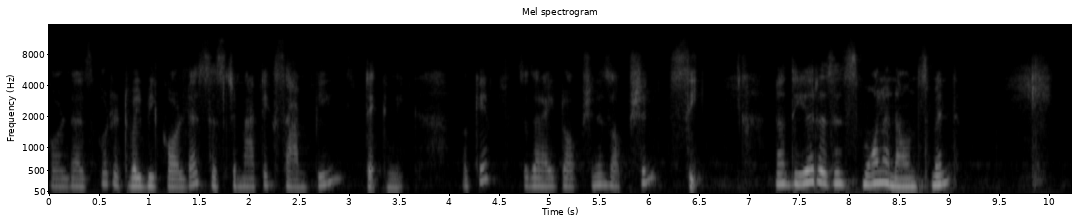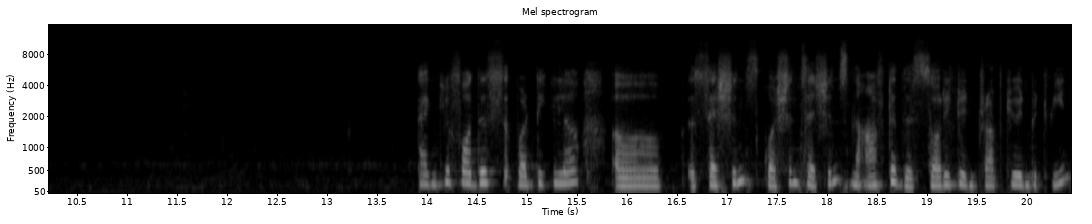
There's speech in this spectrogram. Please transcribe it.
called as what? It will be called as systematic sampling technique okay? So the right option is option c. Now there is a small announcement. Thank you for this particular uh, sessions question sessions. Now after this sorry to interrupt you in between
